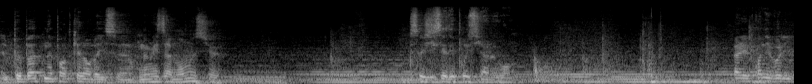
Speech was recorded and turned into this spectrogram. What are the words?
elle peut battre n'importe quel envahisseur. Nous les Allemands, monsieur. Il s'agissait des Prussiens, le grand. Allez, prenez vos livres.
